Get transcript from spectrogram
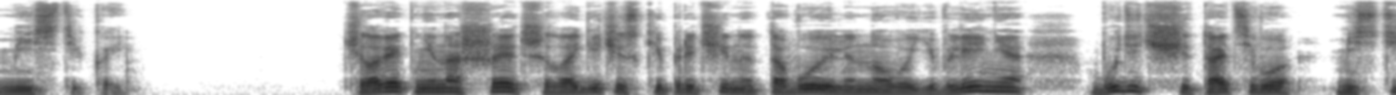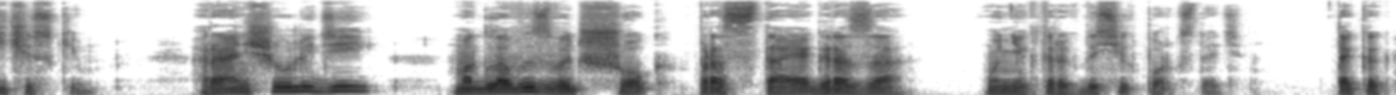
мистикой. Человек, не нашедший логические причины того или иного явления, будет считать его мистическим. Раньше у людей могла вызвать шок простая гроза, у некоторых до сих пор, кстати, так как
